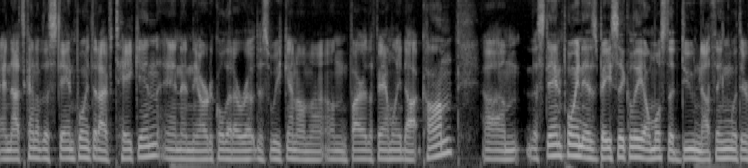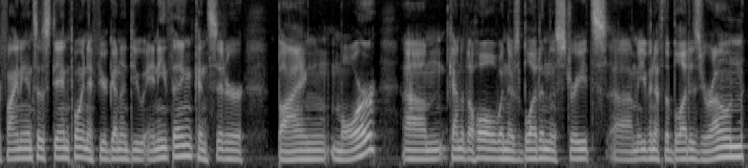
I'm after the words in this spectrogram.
And that's kind of the standpoint that I've taken. And in the article that I wrote this weekend on, uh, on firethefamily.com, um, the standpoint is basically almost a do nothing with your finances standpoint. If you're going to do anything, consider buying more. Um, kind of the whole when there's blood in the streets, um, even if the blood is your own,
